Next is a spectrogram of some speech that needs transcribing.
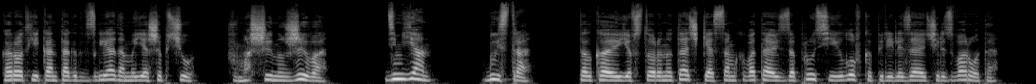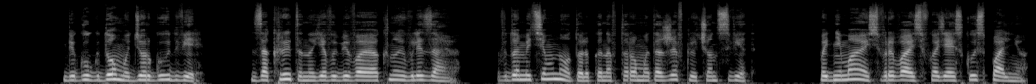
Короткий контакт взглядом, и я шепчу «В машину, живо!» «Демьян! Быстро!» Толкаю ее в сторону тачки, а сам хватаюсь за прутья и ловко перелезаю через ворота. Бегу к дому, дергаю дверь. Закрыто, но я выбиваю окно и влезаю. В доме темно, только на втором этаже включен свет. Поднимаюсь, врываюсь в хозяйскую спальню.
